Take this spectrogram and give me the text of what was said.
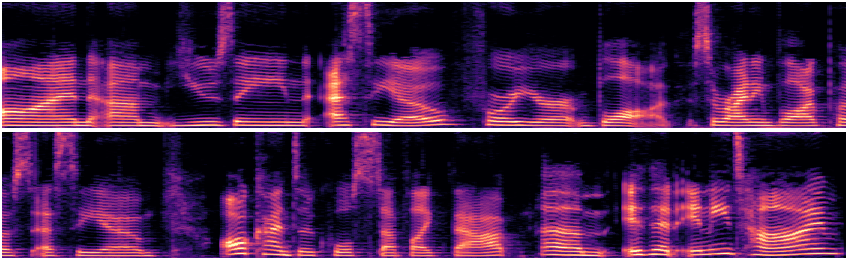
on um, using SEO for your blog. So, writing blog posts, SEO, all kinds of cool stuff like that. Um, if at any time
